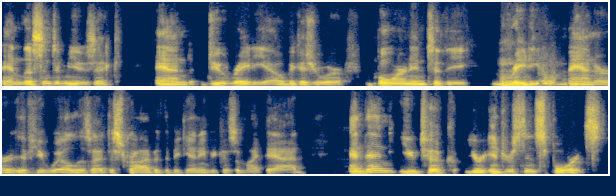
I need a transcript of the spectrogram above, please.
and listen to music and do radio because you were born into the Mhm. radio manner, if you will, as I described at the beginning because of my dad. And then you took your interest in sports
